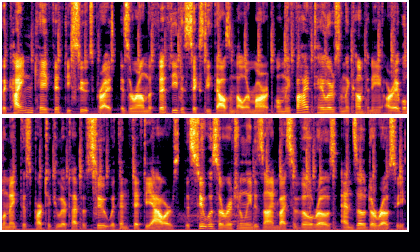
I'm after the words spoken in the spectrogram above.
the Kiton K50 suit's price is around the $50 to $60,000 mark. Only 5 tailors in the company are able to make this particular type of suit within 50 hours. The suit was originally designed by Savile Row's Enzo DeRossi.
